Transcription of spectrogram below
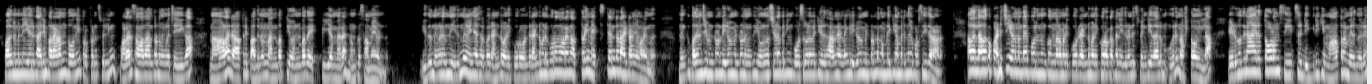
അപ്പോൾ അതിനു മുന്നേ ഈ ഒരു കാര്യം പറയണം എന്ന് തോന്നി. പ്രിഫറൻസ് ഫില്ലിംഗ് വളരെ സമാധാനത്തോടെ നിങ്ങൾ ചെയ്യുക. നാളെ രാത്രി പതിനൊന്ന് അൻപത്തി ഒൻപത് പി എം വരെ നമുക്ക് സമയമുണ്ട്. ഇത് നിങ്ങൾ ഇന്ന് ഇരുന്ന് കഴിഞ്ഞാൽ ചിലപ്പോൾ രണ്ട് മണിക്കൂർ കൊണ്ട് രണ്ട് മണിക്കൂർ എന്ന് പറയുന്നത് അത്രയും എക്സ്റ്റെൻഡ് ആയിട്ടാണ് ഞാൻ പറയുന്നത്. നിങ്ങൾക്ക് പതിനഞ്ച് മിനിറ്റ് കൊണ്ട് ഇരുപത് മിനിറ്റ് കൊണ്ട് നിങ്ങൾക്ക് യൂണിവേഴ്സിറ്റികളെ പറ്റിയും കോഴ്സുകളെ പറ്റി ഒരു ധാരണ ഉണ്ടെങ്കിൽ ഇരുപത് മിനിറ്റ് കൊണ്ട് കംപ്ലീറ്റ് ചെയ്യാൻ പറ്റുന്ന ഒരു പ്രൊസീജിയറാണ് അതല്ല അതൊക്കെ പഠിച്ച് ചെയ്യണമെന്നുണ്ടെങ്കിൽ പോലും നിങ്ങൾക്ക് ഒന്നര മണിക്കൂർ രണ്ട് മണിക്കൂറൊക്കെ തന്നെ ഇതിനുവേണ്ടി സ്പെൻഡ് ചെയ്താലും ഒരു നഷ്ടവുമില്ല എഴുപതിനായിരത്തോളം സീറ്റ്സ് ഡിഗ്രിക്ക് മാത്രം വരുന്ന ഒരു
